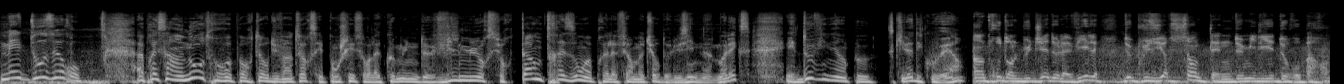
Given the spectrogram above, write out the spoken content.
mais 12 euros. Après ça, un autre reporter du 20h s'est penché sur la commune de Villemur-sur-Tarn, 13 ans après la fermeture de l'usine Molex, et devinez un peu ce qu'il a découvert. Un trou dans le budget de la ville de plusieurs centaines de milliers d'euros par an.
